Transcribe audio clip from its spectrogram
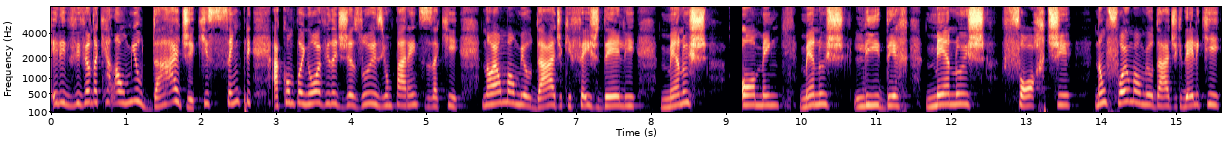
ele, ele vivendo aquela humildade que sempre acompanhou a vida de Jesus. E um parênteses aqui: não é uma humildade que fez dele menos homem, menos líder, menos forte. Não foi uma humildade dele que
